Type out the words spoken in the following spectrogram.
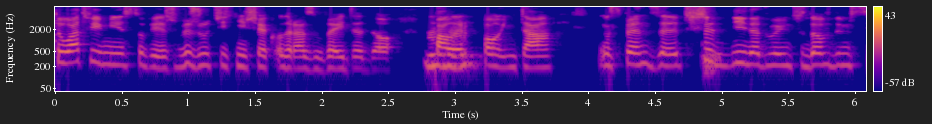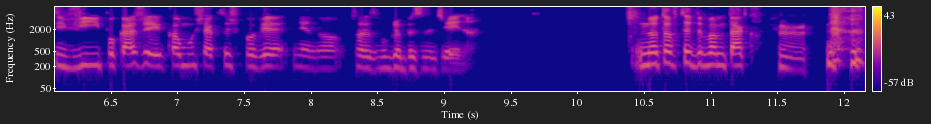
to łatwiej mi jest to, wiesz, wyrzucić, niż jak od razu wejdę do mhm. PowerPointa, spędzę 3 dni nad moim cudownym CV, pokażę je komuś, jak ktoś powie, nie no, to jest w ogóle beznadziejne. No to wtedy mam tak, hmm,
